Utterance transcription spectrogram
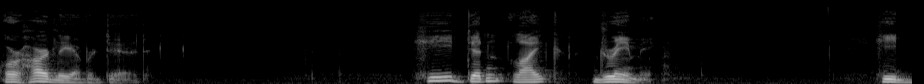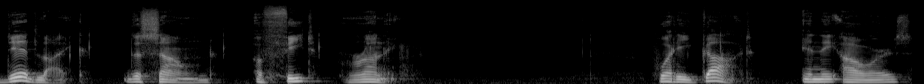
or hardly ever did. He didn't like dreaming. He did like the sound of feet running what he got in the hours,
